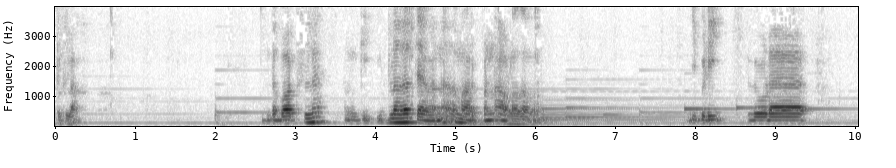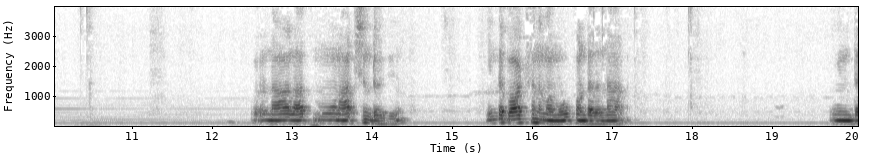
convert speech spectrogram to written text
எடுத்துக்கலாம் இந்த பாக்ஸில் நமக்கு இவ்வளோதான் தேவைன்னா அதை மார்க் பண்ணால் அவ்வளோதான் வரும். இப்படி இதோட ஒரு நாலு ஆப் மூணு ஆப்ஷன் இருக்கு. இந்த பாக்ஸை நம்ம மூவ் பண்ணுறதுன்னா இந்த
